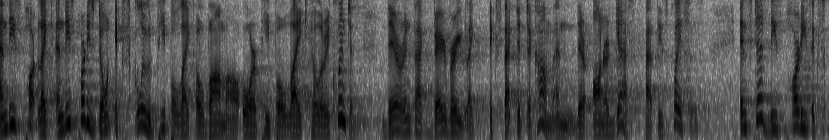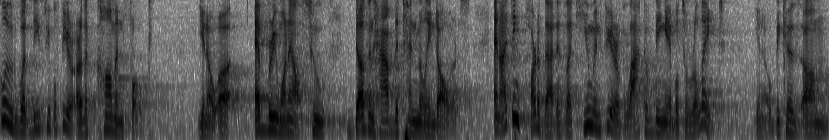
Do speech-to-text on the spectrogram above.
And these part like and these parties don't exclude people like Obama or people like Hillary Clinton. They're in fact very very like expected to come and they're honored guests at these places. Instead, these parties exclude what these people fear are the common folk. You know, uh, everyone else who doesn't have the $10 million. And I think part of that is like human fear of lack of being able to relate, you know, because um,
